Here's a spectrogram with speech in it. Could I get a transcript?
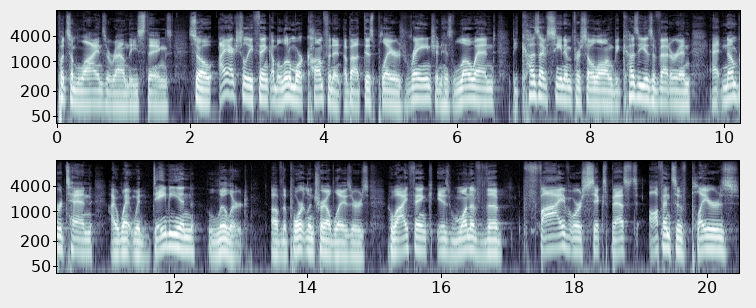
put some lines around these things. So I actually think I'm a little more confident about this player's range and his low end because I've seen him for so long, because he is a veteran. At number 10, I went with Damian Lillard of the Portland Trailblazers, who I think is one of the five or six best offensive players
